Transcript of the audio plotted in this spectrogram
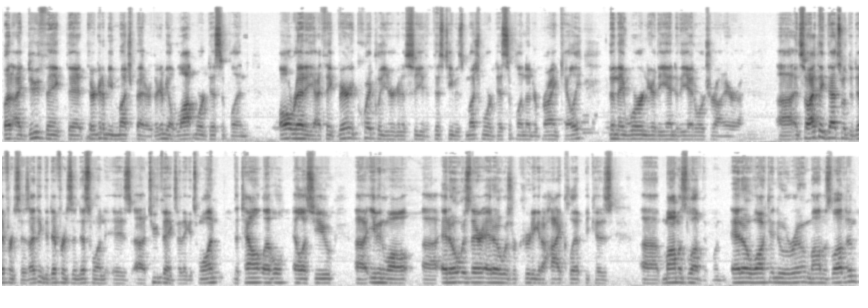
But I do think that they're going to be much better. They're going to be a lot more disciplined already, I think very quickly you're going to see that this team is much more disciplined under Brian Kelly than they were near the end of the Ed Orgeron era. Uh, and so I think that's what the difference is. I think the difference in this one is uh, two things. I think it's one, the talent level, LSU. Uh, even while uh, Edo was there, Edo was recruiting at a high clip because uh, mamas loved him. When Edo walked into a room, mamas loved him.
